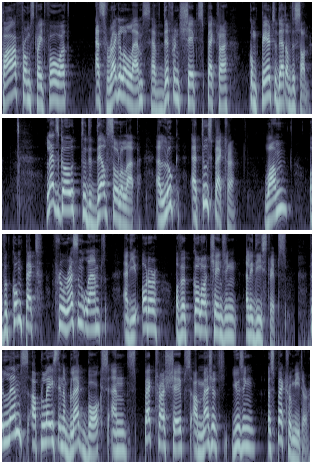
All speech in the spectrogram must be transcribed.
far from straightforward as regular lamps have different shaped spectra compared to that of the sun. Let's go to the Delft Solar Lab and look at two spectra, one of a compact fluorescent lamp and the other of a color-changing LED strips. The lamps are placed in a black box and spectra shapes are measured using a spectrometer.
